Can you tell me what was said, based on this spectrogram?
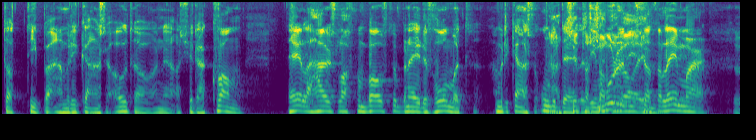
dat type Amerikaanse auto. En als je daar kwam... Het hele huis lag van boven tot beneden vol met Amerikaanse onderdelen. er- die er moeder die zat alleen maar eh,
